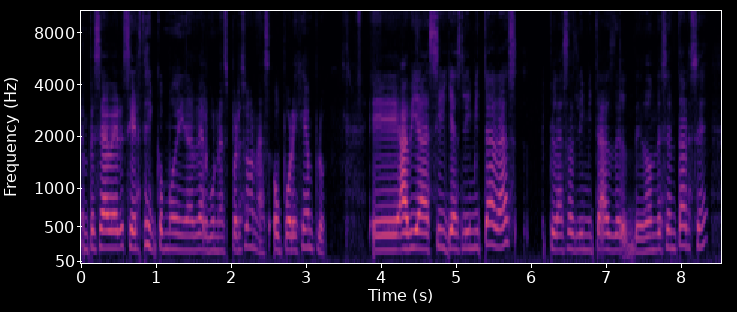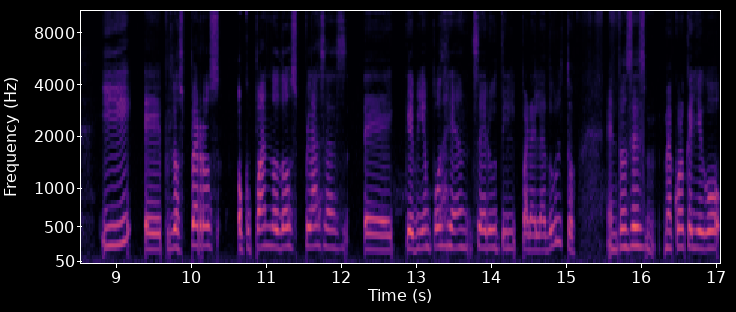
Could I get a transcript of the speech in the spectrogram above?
empecé a ver cierta incomodidad de algunas personas. O, por ejemplo, eh, había sillas limitadas, plazas limitadas de, de donde sentarse, y eh, pues los perros ocupando dos plazas eh, que bien podrían ser útil para el adulto. Entonces me acuerdo que llegó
